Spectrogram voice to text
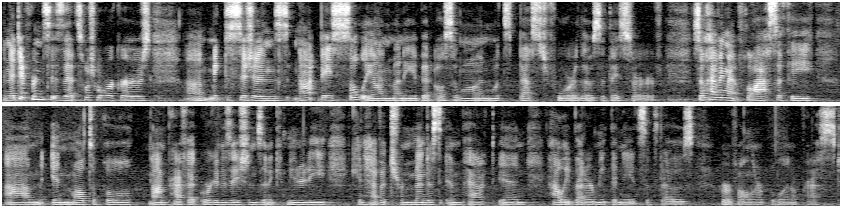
And the difference is that social workers um, make decisions not based solely on money, but also on what's best for those that they serve. So having that philosophy um, in multiple nonprofit organizations in a community can have a tremendous impact in how we better meet the needs of those who are vulnerable and oppressed.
